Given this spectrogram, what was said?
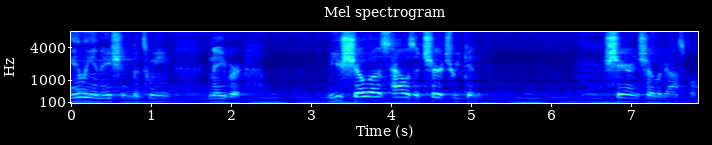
alienation between neighbor? Will you show us how, as a church, we can share and show the gospel?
